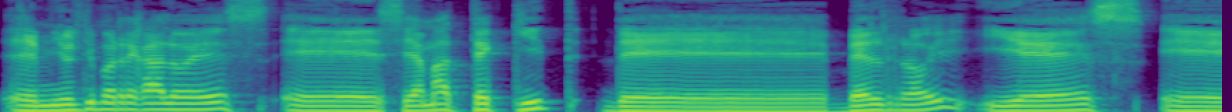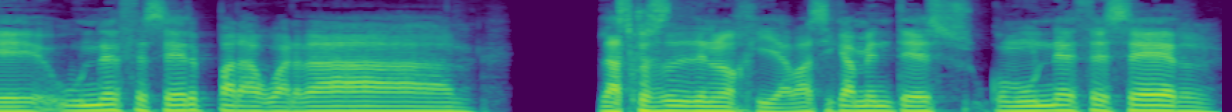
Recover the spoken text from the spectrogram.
eh mi último regalo es, eh, se llama Tech Kit de Belroy y es un neceser para guardar las cosas de tecnología. Básicamente es como un neceser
